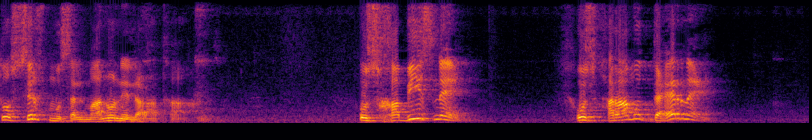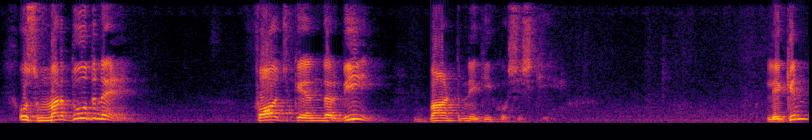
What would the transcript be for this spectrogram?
तो सिर्फ़ मुसलमानों ने लड़ा था। उस खबीस ने, उस हरामुद्दहर ने, उस मरदूद ने फौज के अंदर भी बांटने की कोशिश की। लेकिन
